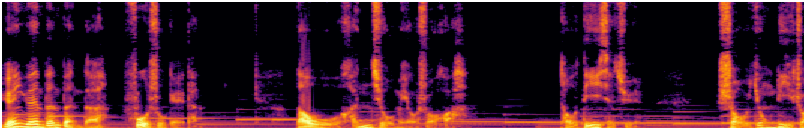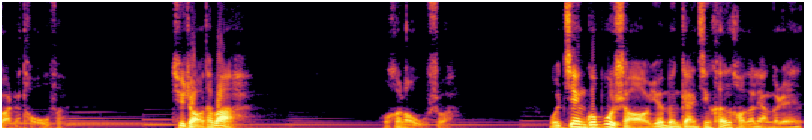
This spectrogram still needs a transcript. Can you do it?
原原本本的复述给他。老五很久没有说话，头低下去，手用力抓着头发。去找他吧。我和老五说，我见过不少原本感情很好的两个人，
